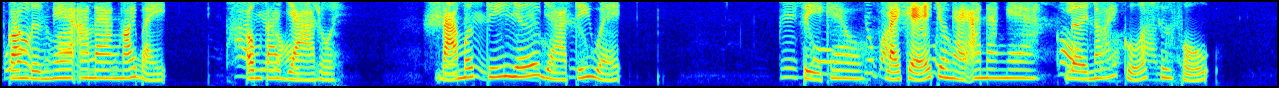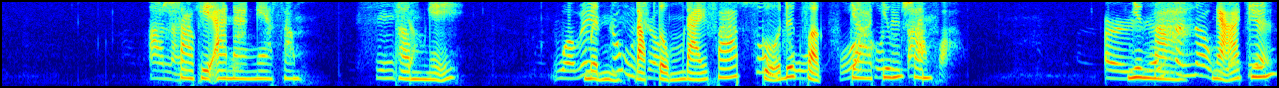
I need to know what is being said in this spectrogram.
con đừng nghe a nan nói bậy. ông ta già rồi. đã mất trí nhớ và trí huệ. Tỳ kheo lại kể cho ngài a nan nghe lời nói của sư phụ. Sau khi a nan nghe xong thầm nghĩ mình đọc tụng đại pháp của đức phật cho chúng sanh. Nhưng mà ngã kiến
